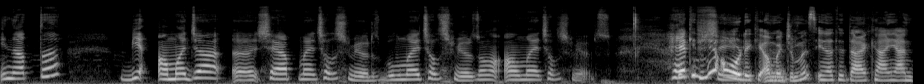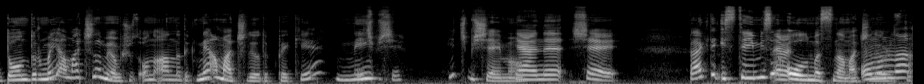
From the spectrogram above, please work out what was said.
inatta bir amaca e, şey yapmaya çalışmıyoruz, bulmaya çalışmıyoruz, onu almaya çalışmıyoruz. Hep Peki ne şey- oradaki evet. amacımız inat ederken yani dondurmayı amaçlamıyormuşuz onu anladık. Ne amaçlıyorduk peki? Ne? Hiçbir şey. Hiçbir şey mi o? Yani şey Belki de isteğimizin Evet. olmasını amaçlıyoruzdur. onunla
